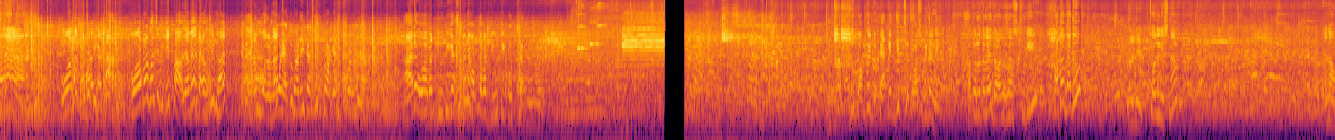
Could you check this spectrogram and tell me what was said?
হ্যাঁ। ও আবার বলছে ও আবার বলছে টিকিট পাওয়া যাবে দাউন্সি ঘাট এটা এরকম বলো না। ওর এত বাড়ির কাছে একটু আগে আসতে পারল না। আরে ও আবার ডিউটি গেছে না ওর তো আবার ডিউটি করছে এখন। দাদু পকেট প্যাকেট দিচ্ছে তো অসুবিধা নেই। কত হলো তাহলে? দশ দশ কুড়ি। কত দাদু? চল্লিশ। না? নাও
